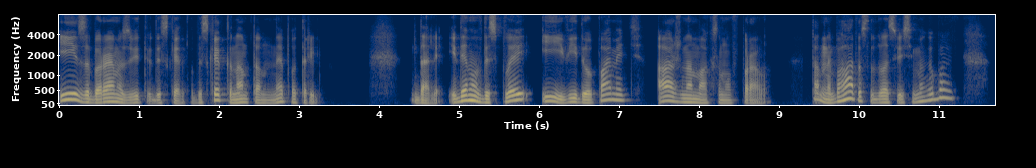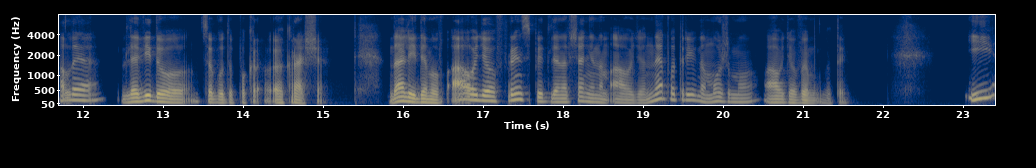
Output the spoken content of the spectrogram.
і забираємо звідти дискетку. Дискетка нам там не потрібна. Далі йдемо в дисплей і відеопам'ять аж на максимум вправо. Там небагато, 128 МБ, але для відео це буде е, краще. Далі йдемо в аудіо. В принципі, для навчання нам аудіо не потрібно, можемо аудіо вимкнути. І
